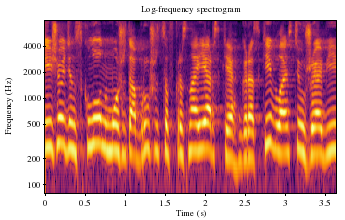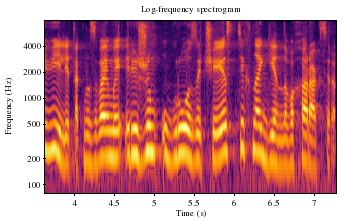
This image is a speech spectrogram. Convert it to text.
И еще один склон может обрушиться в Красноярске. Городские власти уже объявили так называемый режим угрозы ЧС техногенного характера.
